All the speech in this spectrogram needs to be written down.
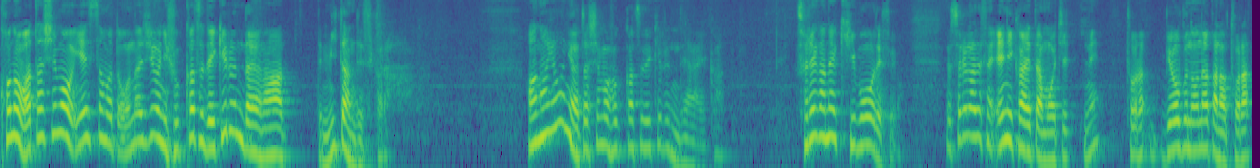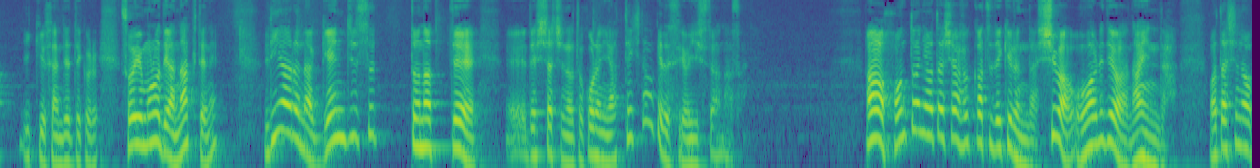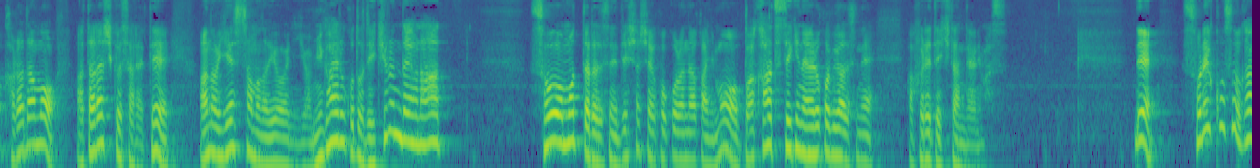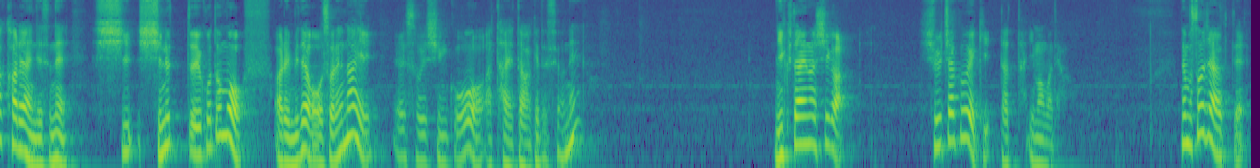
この私もイエス様と同じように復活できるんだよなって見たんですから。あのように私も復活できるんじゃないか。それがね希望ですよ。それがですね絵に描いた餅ね屏風の中の虎一休さんに出てくる。そういうものではなくてねリアルな現実となって弟子たちのところにやってきたわけですよイースターの朝に。ああ本当に私は復活できるんだ。死は終わりではないんだ。私の体も新しくされてあのイエス様のようによみがえることできるんだよなそう思ったらですね弟子たちは心の中にも爆発的な喜びがですね溢れてきたんでありますで、それこそが彼らにですね、死ぬということも、ある意味では恐れない、そういう信仰を与えたわけですよね。肉体の死が終着駅だった、今までは。でもそうじゃなくて、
